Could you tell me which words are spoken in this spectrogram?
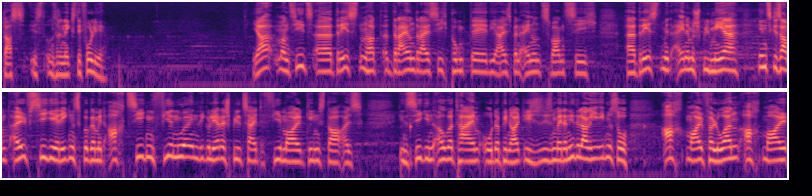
das ist unsere nächste Folie. Ja, man sieht äh, Dresden hat 33 Punkte, die Eisbären 21. Äh, Dresden mit einem Spiel mehr, insgesamt elf Siege, Regensburger mit acht Siegen, vier nur in regulärer Spielzeit, viermal ging es da als den Sieg in Overtime oder Penalty schießen. Bei der Niederlage ebenso achtmal verloren, achtmal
